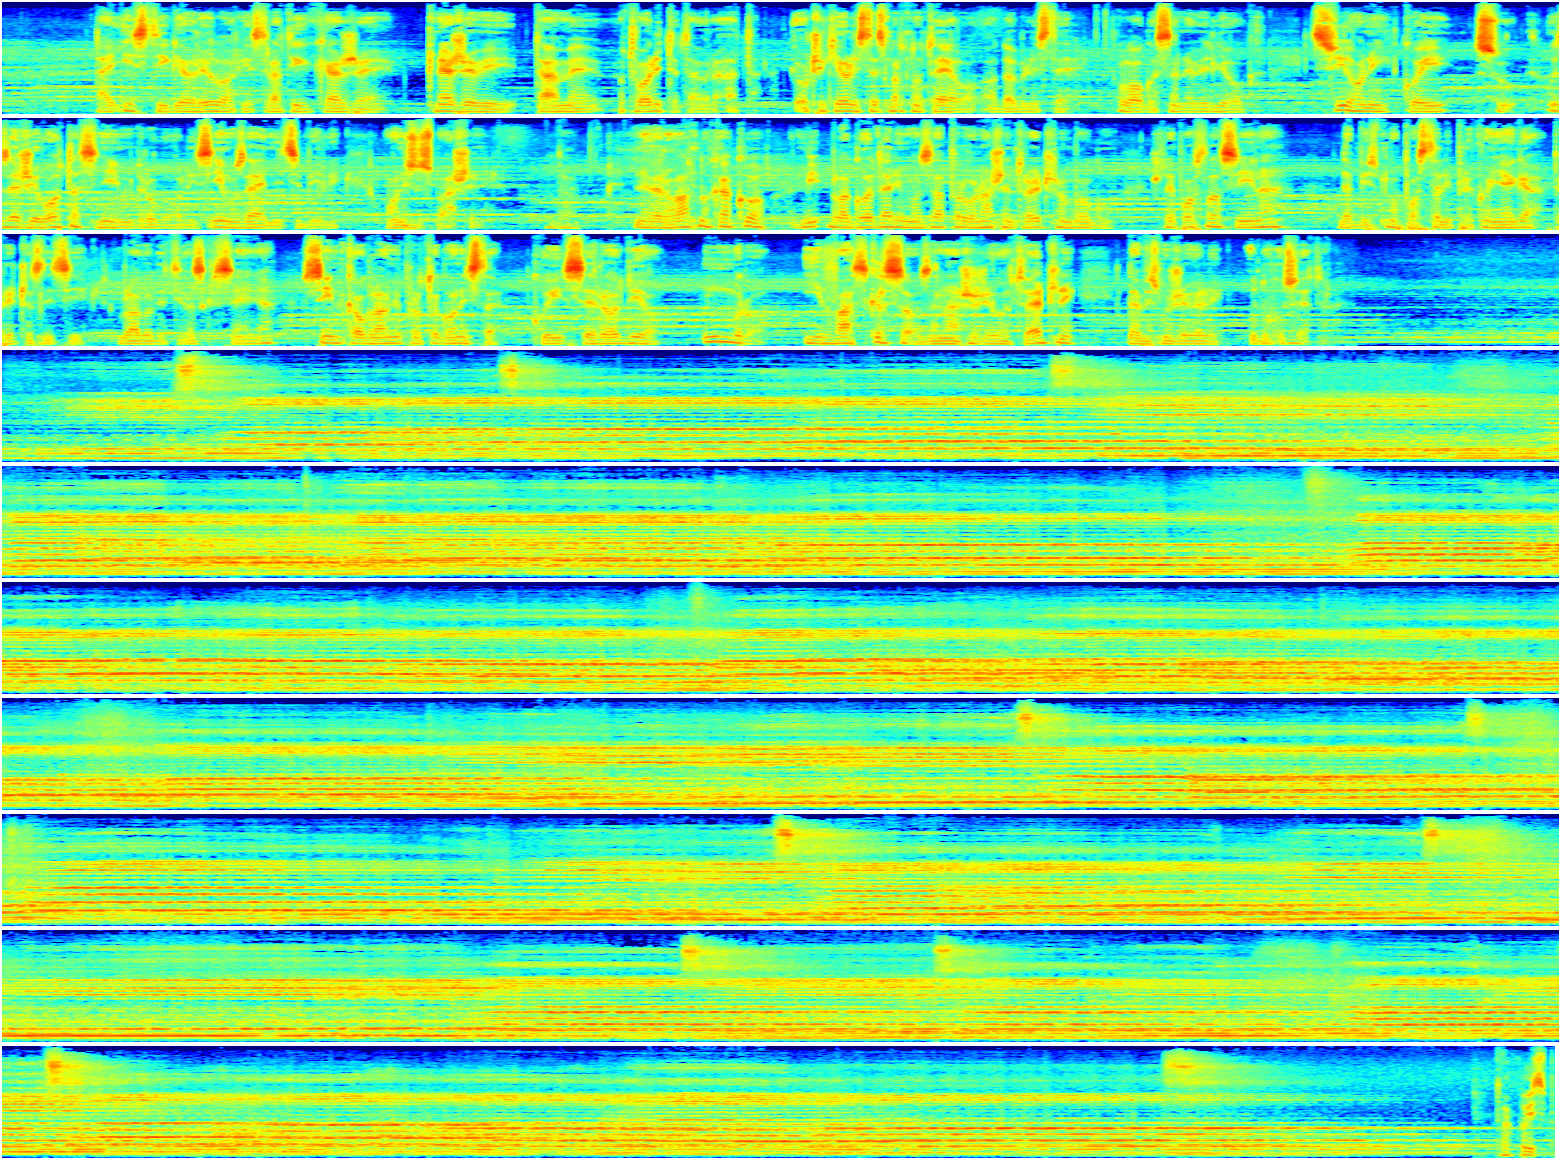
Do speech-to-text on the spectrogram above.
taj isti Gavrilo Arhistratik kaže kneževi tame, otvorite ta vrata. Očekivali ste smrtno telo, a dobili ste logosa nevidljivog svi oni koji su za života s njim drugovali, s njim u zajednici bili, oni su spašeni. Da. Neverovatno kako mi blagodarimo zapravo našem trojičnom Bogu, što je poslao sina da bismo postali preko njega pričasnici blagodeti Vaskrsenja. Sin kao glavni protagonista koji se rodio, umro i vaskrsao za naš život večni da bismo živeli u duhu svetome.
